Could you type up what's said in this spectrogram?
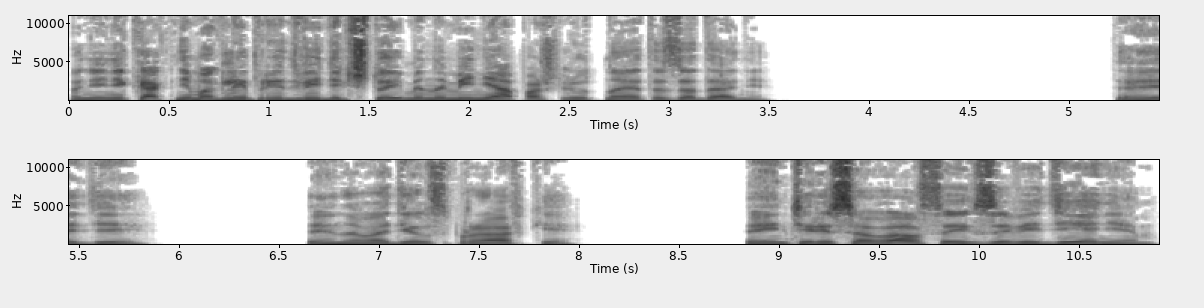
они никак не могли предвидеть, что именно меня пошлют на это задание. Тедди, ты наводил справки. Ты интересовался их заведением,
